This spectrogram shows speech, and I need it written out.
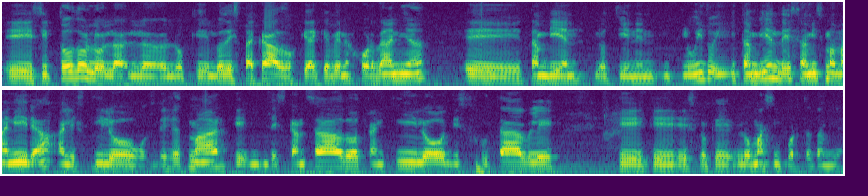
es decir, todo lo, que, lo destacado que hay que ver en Jordania eh, también lo tienen incluido y también de esa misma manera al estilo de Jetmar, que descansado, tranquilo, disfrutable, que, es lo que lo más importa también.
